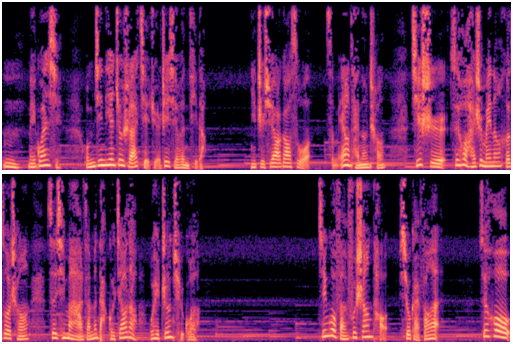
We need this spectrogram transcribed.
嗯，没关系，我们今天就是来解决这些问题的，你只需要告诉我。”怎么样才能成？即使最后还是没能合作成，最起码咱们打过交道，我也争取过了。经过反复商讨、修改方案，最后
